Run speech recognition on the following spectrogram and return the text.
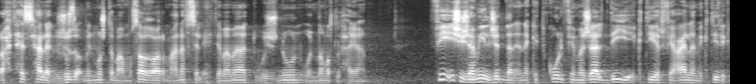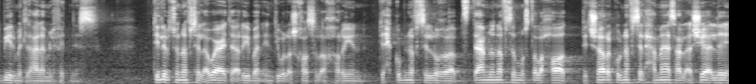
رح تحس حالك جزء من مجتمع مصغر مع نفس الاهتمامات والجنون والنمط الحياة. في إشي جميل جدا إنك تكون في مجال ضيق كتير في عالم كتير كبير مثل عالم ال fitness. بتلبسوا نفس الأواعي تقريبا أنت والأشخاص الآخرين بتحكوا بنفس اللغة بتستعملوا نفس المصطلحات بتتشاركوا بنفس الحماس على الأشياء اللي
